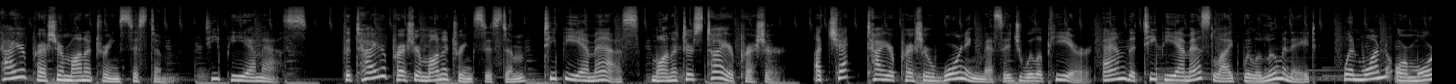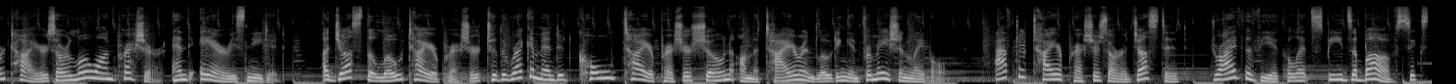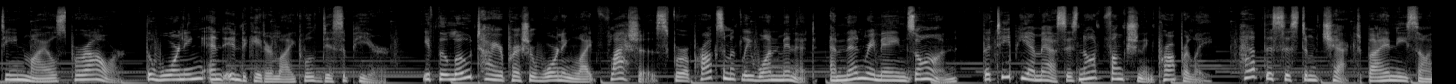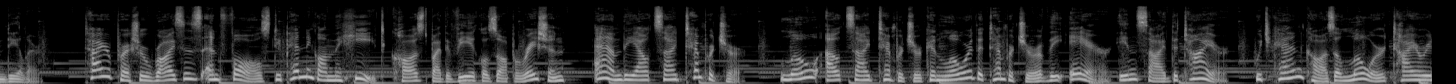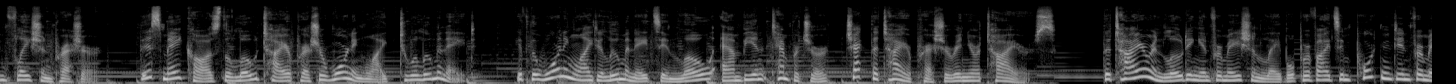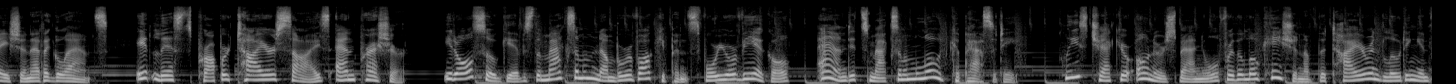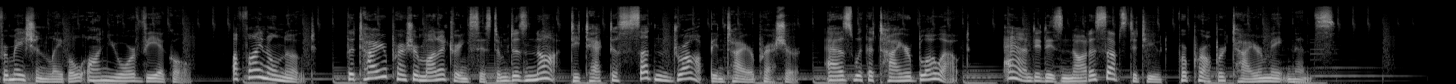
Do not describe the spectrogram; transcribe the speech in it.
Tire Pressure Monitoring System, TPMS. The Tire Pressure Monitoring System, TPMS, monitors tire pressure. A check tire pressure warning message will appear, and the TPMS light will illuminate when one or more tires are low on pressure and air is needed. Adjust the low tire pressure to the recommended cold tire pressure shown on the tire and loading information label. After tire pressures are adjusted, drive the vehicle at speeds above 16 miles per hour. The warning and indicator light will disappear. If the low tire pressure warning light flashes for approximately one minute and then remains on, the TPMS is not functioning properly. Have the system checked by a Nissan dealer. Tire pressure rises and falls depending on the heat caused by the vehicle's operation and the outside temperature. Low outside temperature can lower the temperature of the air inside the tire, which can cause a lower tire inflation pressure. This may cause the low tire pressure warning light to illuminate. If the warning light illuminates in low ambient temperature, check the tire pressure in your tires. The tire and loading information label provides important information at a glance. It lists proper tire size and pressure. It also gives the maximum number of occupants for your vehicle and its maximum load capacity. Please check your owner's manual for the location of the tire and loading information label on your vehicle. A final note the tire pressure monitoring system does not detect a sudden drop in tire pressure, as with a tire blowout, and it is not a substitute for proper tire maintenance.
